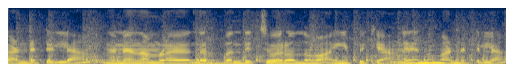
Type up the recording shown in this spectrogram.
കണ്ടിട്ടില്ല. അങ്ങനെ നമ്മളെ നിർബന്ധിച്ച് ഓരോന്ന് വാങ്ങിപ്പിക്കുക അങ്ങനെയൊന്നും കണ്ടിട്ടില്ല.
